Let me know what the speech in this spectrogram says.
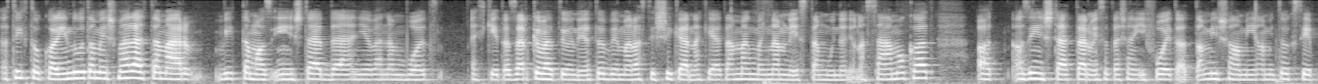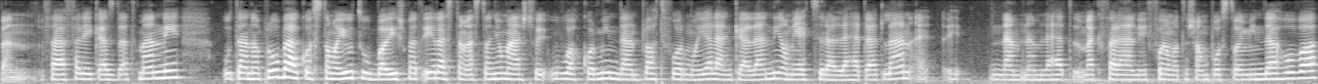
a TikTokkal indultam, és mellette már vittem az Instát, de nyilván nem volt egy-két ezer követőnél többé, mert azt is sikernek éltem meg, meg nem néztem úgy nagyon a számokat. A, az Instát természetesen így folytattam is, ami, ami tök szépen felfelé kezdett menni. Utána próbálkoztam a YouTube-bal is, mert éreztem ezt a nyomást, hogy ú, akkor minden platformon jelen kell lenni, ami egyszerűen lehetetlen, e, nem, nem lehet megfelelni, hogy folyamatosan posztolj mindenhova,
